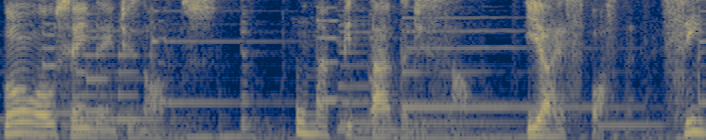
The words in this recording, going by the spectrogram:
com ou sem dentes novos. Uma pitada de sal. E a resposta: sim,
